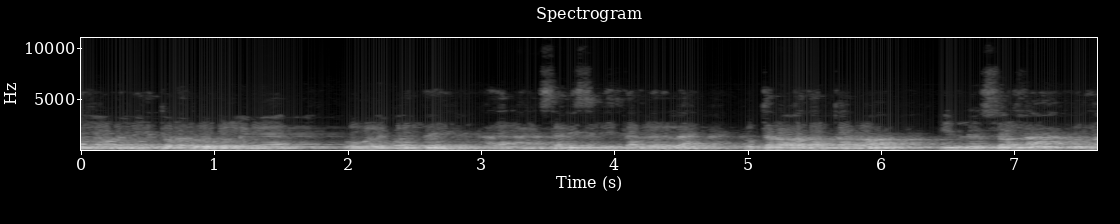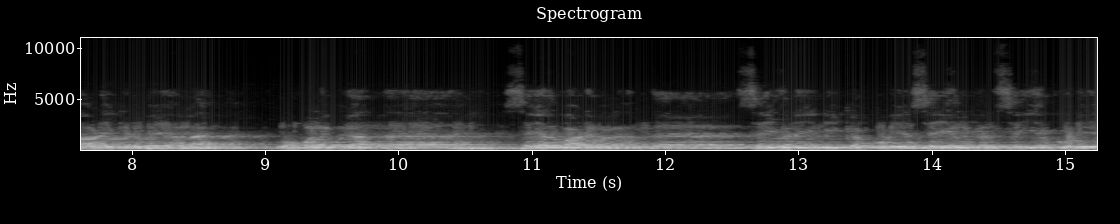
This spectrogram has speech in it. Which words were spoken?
நீங்கள் உடனே தொடர்பு கொள்ளுங்க. உங்களுக்கு வந்து அதை நாங்கள் சரி செஞ்சு தர்றதில் உத்தரவாதம் தர்றோம். இன்னும் சொன்னால் அல்லாவுடைய கிருபையால உங்களுக்கு அந்த செயல்பாடுகள் அந்த செய்வனை நீக்கக்கூடிய செயல்கள் செய்யக்கூடிய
